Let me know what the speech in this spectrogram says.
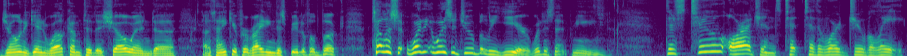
Joan, again, welcome to the show, and uh, uh, thank you for writing this beautiful book. Tell us, what, was a Jubilee year? What does that mean? There's two origins to, to the word Jubilee.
